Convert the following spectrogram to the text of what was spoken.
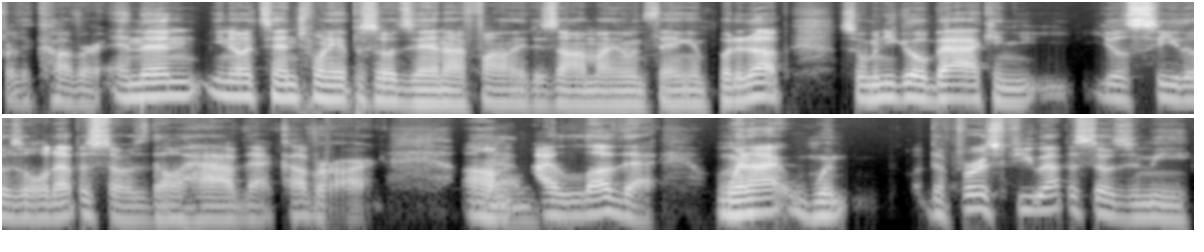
for the cover. And then, you know, 10, 20 episodes in, I finally designed my own thing and put it up. So when you go back and you'll see those old episodes, they'll have that cover art. Um, yeah. I love that. When I, when the first few episodes of me,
